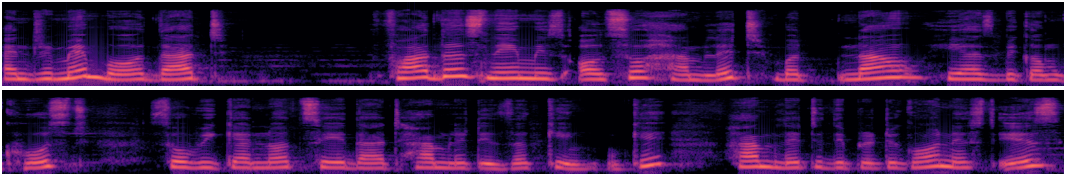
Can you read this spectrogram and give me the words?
And remember that father's name is also Hamlet but now he has become ghost so we cannot say that Hamlet is a king okay Hamlet the protagonist is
